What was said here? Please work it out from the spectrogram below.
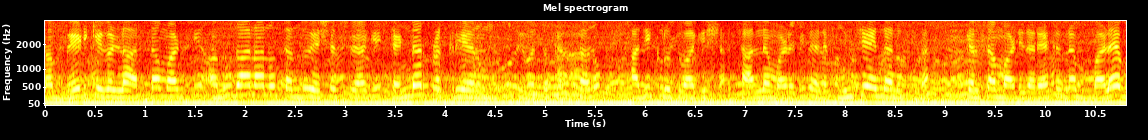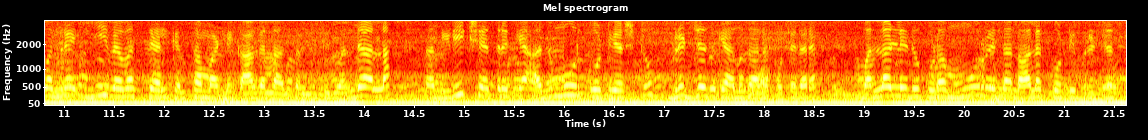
ನಮ್ಮ ಬೇಡಿಕೆಗಳನ್ನ ಅರ್ಥ ಮಾಡಿಸಿ, ಅನುದಾನನೂ ತಂದು ಯಶಸ್ವಿಯಾಗಿ ಟೆಂಡರ್ ಪ್ರಕ್ರಿಯೆಯನ್ನು ಮುಗಿಸಿ ಇವತ್ತು ಕೆಲಸನೂ ಅಧಿಕೃತವಾಗಿ ಶ, ಚಾಲನೆ ಮಾಡಿದ್ದೀವಿ. ಅದಕ್ಕೆ ಮುಂಚೆಯಿಂದನೂ ಕೂಡ ಕೆಲಸ ಮಾಡಿದ್ದಾರೆ. ಯಾಕಂದರೆ ಮಳೆ ಬಂದರೆ ಈ ವ್ಯವಸ್ಥೆಯಲ್ಲಿ ಕೆಲಸ ಮಾಡಲಿಕ್ಕೆ ಆಗಲ್ಲ ಅಂತ ಇದು ಒಂದೇ ಅಲ್ಲ ನಾನು ಇಡೀ ಕ್ಷೇತ್ರಕ್ಕೆ ಹದಿಮೂರು ಕೋಟಿಯಷ್ಟು ಬ್ರಿಡ್ಜಸ್ಗೆ ಅನುದಾನ ಕೊಟ್ಟಿದ್ದಾರೆ. ಮಲ್ಲಳ್ಳಿದು ಕೂಡ ಮೂರರಿಂದ ನಾಲ್ಕು ಕೋಟಿ ಬ್ರಿಡ್ಜಸ್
